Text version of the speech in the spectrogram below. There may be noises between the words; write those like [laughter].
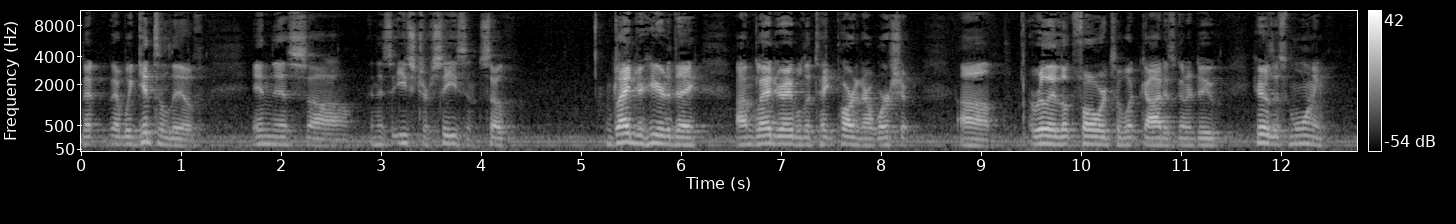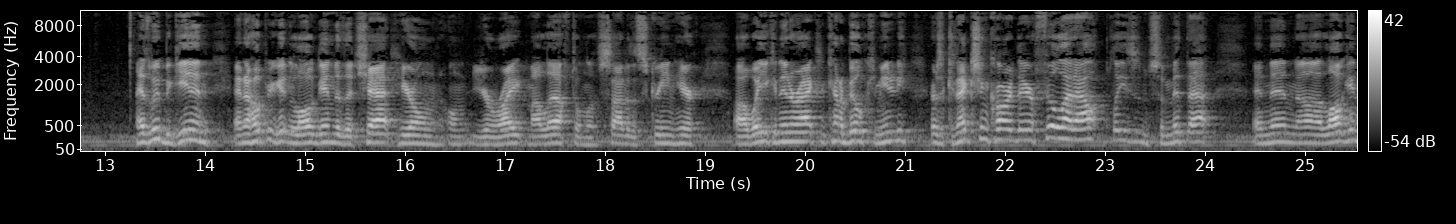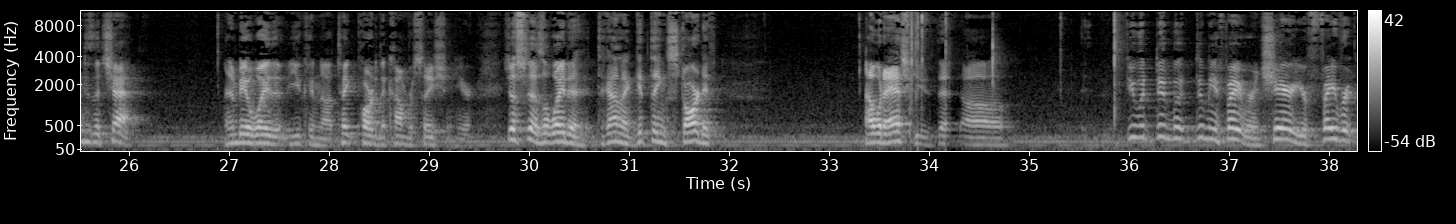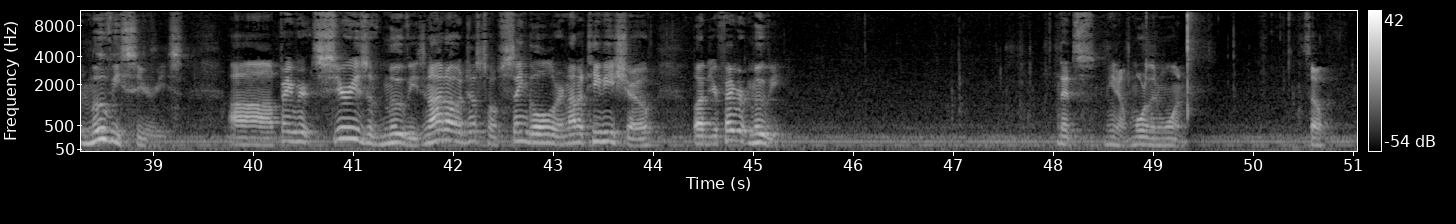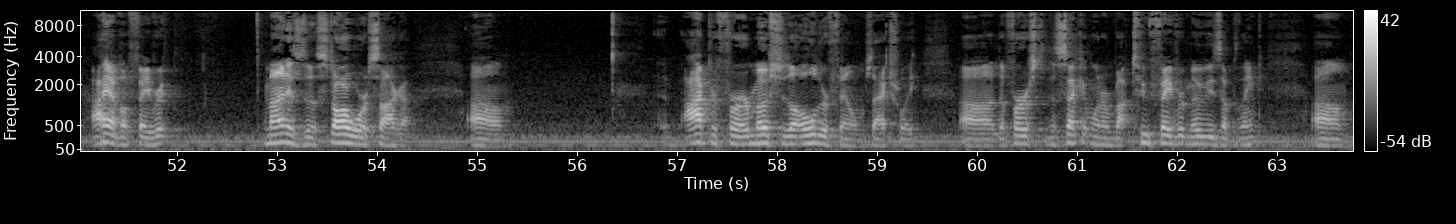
that, that we get to live in this uh, in this Easter season. So I'm glad you're here today. I'm glad you're able to take part in our worship. Um, I really look forward to what God is going to do here this morning. As we begin, and I hope you're getting logged into the chat here on, on your right, my left, on the side of the screen here, uh, where you can interact and kind of build community. There's a connection card there. Fill that out, please, and submit that. And then uh, log into the chat. And be a way that you can uh, take part in the conversation here. Just as a way to, to kind of get things started, I would ask you that uh, if you would do, do me a favor and share your favorite movie series uh, favorite series of movies, not a, just a single or not a TV show, but your favorite movie. That's you know more than one. So I have a favorite. Mine is the Star Wars saga. Um, I prefer most of the older films actually. Uh, the first, and the second one are about two favorite movies, I think. Um,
